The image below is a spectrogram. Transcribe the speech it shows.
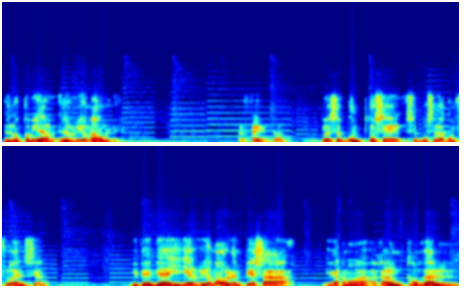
del Loncomilla en el río Maule. Perfecto. En ese punto se, puso la confluencia y desde ahí el río Maule empieza, digamos, a agarrar un caudal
